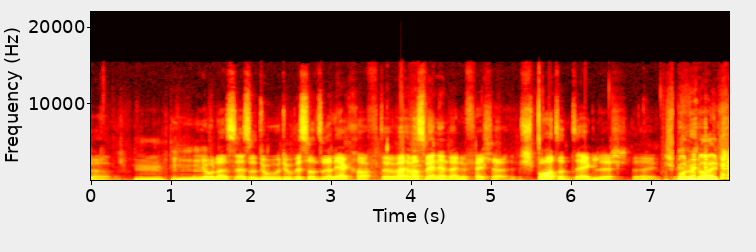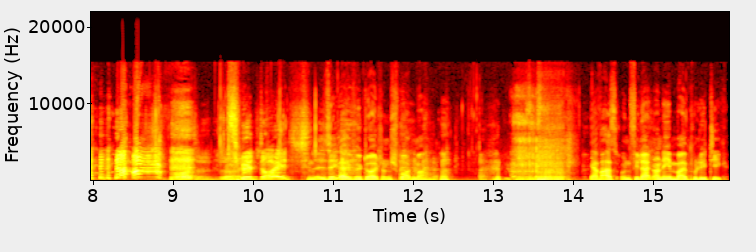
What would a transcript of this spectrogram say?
ja. Mhm. Jonas, also du, du bist unsere Lehrkraft. Äh, was, was wären denn deine Fächer? Sport und Englisch. Nein. Sport und Deutsch. Sport und Deutsch. Für Deutsch. Sicher, ich würde Deutsch und Sport machen. ja, was? Und vielleicht noch nebenbei Politik.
